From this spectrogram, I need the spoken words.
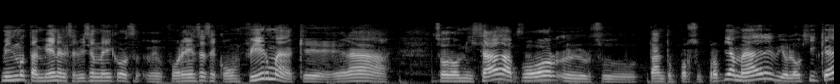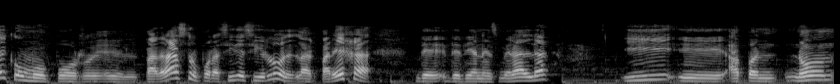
mismo también el servicio médico eh, forense se confirma que era sodomizada por su tanto por su propia madre biológica como por el padrastro, por así decirlo, la pareja de, de Diana Esmeralda. Y eh, no,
